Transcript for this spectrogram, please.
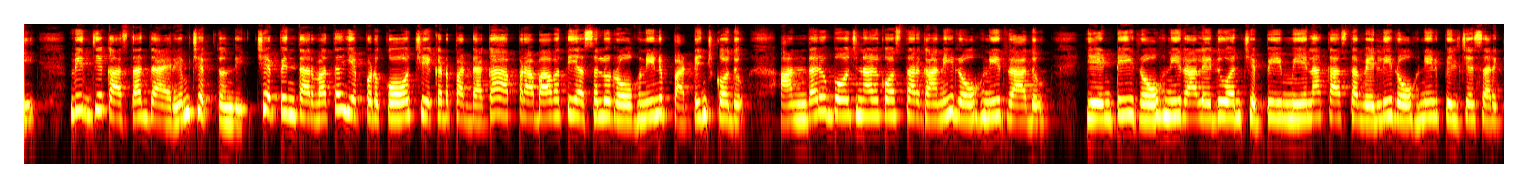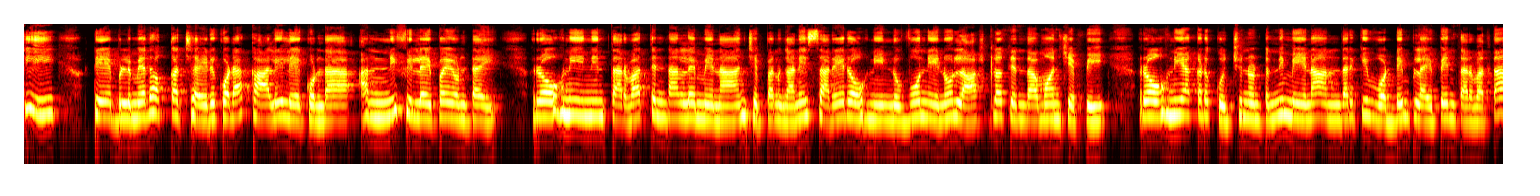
విద్య కాస్త ధైర్యం చెప్తుంది. చెప్పిన తర్వాత ఎప్పటికో చీకటి పడ్డాక ప్రభావతి అసలు రోహిణిని పట్టించుకోదు. అందరూ భోజనాలకు వస్తారు కానీ రోహిణి రాదు. ఏంటి రోహిణి రాలేదు అని చెప్పి మీనా కాస్త వెళ్ళి రోహిణిని పిలిచేసరికి టేబుల్ మీద ఒక్క చైర్ కూడా ఖాళీ లేకుండా అన్నీ ఫిల్ అయిపోయి ఉంటాయి. రోహిణి నేను తర్వాత తింటానులే మీనా అని చెప్పాను కానీ సరే రోహిణి నువ్వు నేను లాస్ట్లో తిందాము అని చెప్పి రోహిణి అక్కడ కూర్చుని ఉంటుంది. మీనా అందరికీ వడ్డింపులు అయిపోయిన తర్వాత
